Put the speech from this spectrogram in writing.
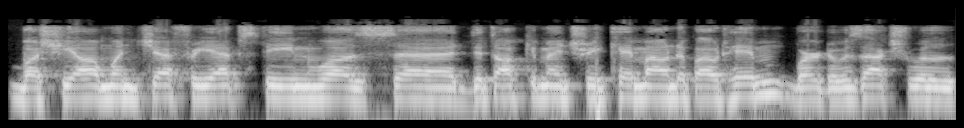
was she on when Jeffrey Epstein was uh, the documentary came out about him, where there was actual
